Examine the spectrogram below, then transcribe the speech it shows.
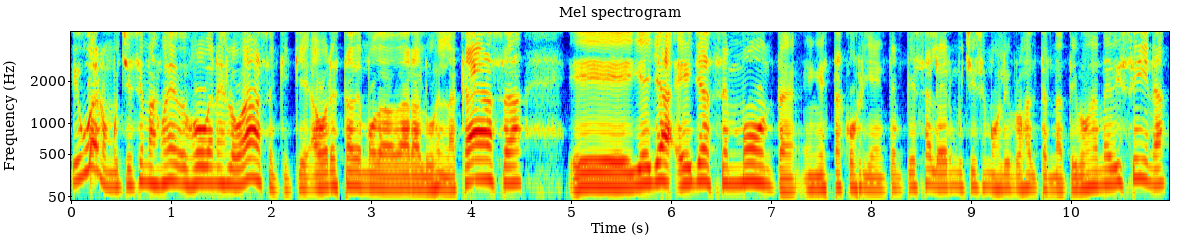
Y bueno, muchísimas jóvenes lo hacen, que, ahora está de moda dar a luz en la casa. Eh, y ella, ella se monta en esta corriente, empieza a leer muchísimos libros alternativos de medicina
